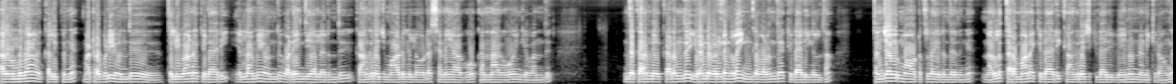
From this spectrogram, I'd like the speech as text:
அது ஒன்று தான் கழிப்புங்க. மற்றபடி வந்து தெளிவான கிடாரி. எல்லாமே வந்து வட இந்தியாவிலேருந்து காங்கிரேஜ் மாடுகளோட சினையாகவோ கண்ணாகவோ இங்கே வந்து இந்த கரண்டு கடந்த இரண்டு வருடங்களாக இங்கே வளர்ந்த கிடாரிகள் தான். தஞ்சாவூர் மாவட்டத்தில் இருந்ததுங்க. நல்ல தரமான கிடாரி காங்கிரேஜ் கிடாரி வேணும்னு நினைக்கிறவங்க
